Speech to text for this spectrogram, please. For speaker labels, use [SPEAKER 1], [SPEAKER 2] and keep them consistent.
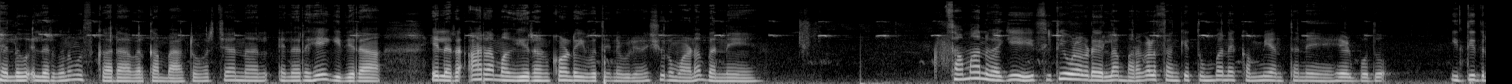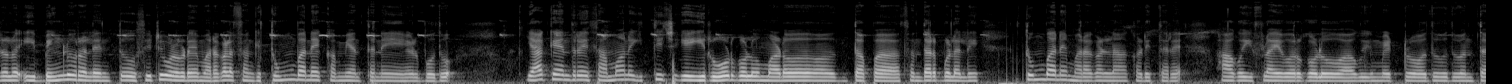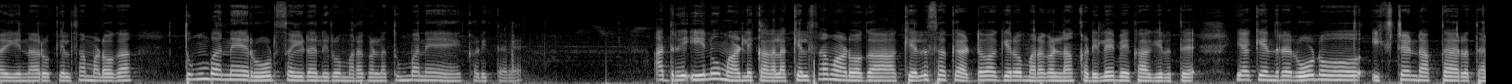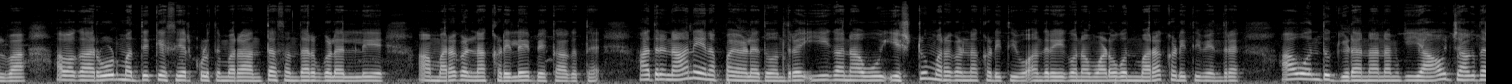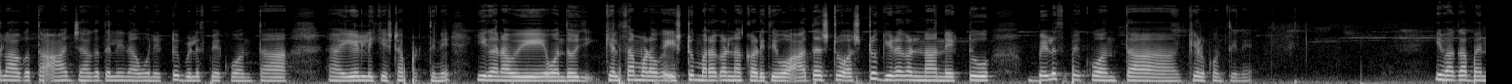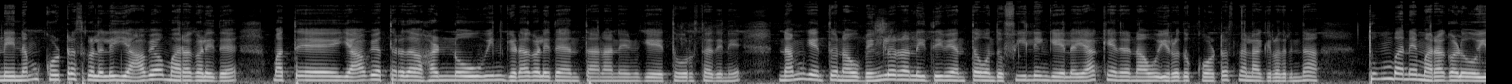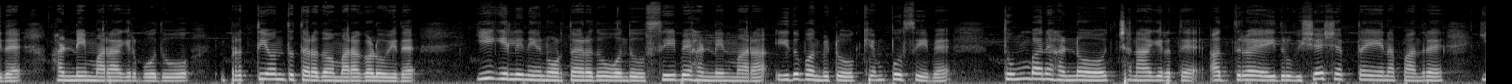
[SPEAKER 1] Hello, ಎಲ್ಲರಿಗೂ ನಮಸ್ಕಾರ. Welcome back to our channel ಎಲ್ಲರೂ ಹೇಗಿದ್ದೀರಾ? ಎಲ್ಲರೂ ಆರಾಮಾಗಿರ ಅಂದ್ಕೊಂಡು ಇವತ್ತಿನ ವಿಡಿಯೋನ ಶುರು ಮಾಡೋಣ, ಬನ್ನಿ. ಸಾಮಾನ್ಯವಾಗಿ ಸಿಟಿ ಒಳಗಡೆ ಎಲ್ಲ ಮರಗಳ ಸಂಖ್ಯೆ ತುಂಬಾ ಕಮ್ಮಿ ಅಂತಲೇ ಹೇಳ್ಬೋದು. ಇದ್ದಿದ್ರಲ್ಲೂ ಈ ಬೆಂಗಳೂರಲ್ಲಂತೂ ಸಿಟಿ ಒಳಗಡೆ ಮರಗಳ ಸಂಖ್ಯೆ ತುಂಬಾ ಕಮ್ಮಿ ಅಂತಲೇ ಹೇಳ್ಬೋದು. ಯಾಕೆ ಅಂದರೆ ಸಾಮಾನ್ಯ ಇತ್ತೀಚೆಗೆ ಈ ರೋಡ್ಗಳು ಮಾಡೋಂಥ ಪ ಸಂದರ್ಭಗಳಲ್ಲಿ ತುಂಬಾ ಮರಗಳನ್ನ ಕಡಿತಾರೆ. ಹಾಗೂ ಈ ಫ್ಲೈಓವರ್ಗಳು ಹಾಗೂ ಈ ಮೆಟ್ರೋ ಅದು ಇದು ಅಂತ ಏನಾದ್ರು ಕೆಲಸ ಮಾಡುವಾಗ ತುಂಬಾ ರೋಡ್ ಸೈಡಲ್ಲಿರೋ ಮರಗಳನ್ನ ತುಂಬಾ ಕಡಿತಾರೆ. ಆದರೆ ಏನೂ ಮಾಡಲಿಕ್ಕಾಗಲ್ಲ. ಕೆಲಸ ಮಾಡುವಾಗ ಕೆಲಸಕ್ಕೆ ಅಡ್ಡವಾಗಿರೋ ಮರಗಳನ್ನ ಕಡಿಲೇಬೇಕಾಗಿರುತ್ತೆ. ಯಾಕೆಂದರೆ ರೋಡು ಎಕ್ಸ್ಟೆಂಡ್ ಆಗ್ತಾ ಇರುತ್ತಲ್ವ? ಆವಾಗ ರೋಡ್ ಮಧ್ಯಕ್ಕೆ ಸೇರಿಕೊಳ್ತೆ ಮರ ಅಂಥ ಸಂದರ್ಭಗಳಲ್ಲಿ ಆ ಮರಗಳನ್ನ ಕಡಿಲೇಬೇಕಾಗುತ್ತೆ. ಆದರೆ ನಾನೇನಪ್ಪ ಹೇಳೋದು ಅಂದರೆ ಈಗ ನಾವು ಎಷ್ಟು ಮರಗಳನ್ನ ಕಡಿತೀವೋ, ಅಂದರೆ ಈಗ ನಾವು ಮಾಡೋ ಒಂದು ಮರ ಕಡಿತೀವಿ ಅಂದರೆ ಆ ಒಂದು ಗಿಡನ ನಮಗೆ ಯಾವ ಜಾಗದಲ್ಲಿ ಆಗುತ್ತೋ ಆ ಜಾಗದಲ್ಲಿ ನಾವು ನೆಟ್ಟು ಬೆಳೆಸಬೇಕು ಅಂತ ಹೇಳಲಿಕ್ಕೆ ಇಷ್ಟಪಡ್ತೀನಿ. ಈಗ ನಾವು ಈ ಒಂದು ಕೆಲಸ ಮಾಡುವಾಗ ಎಷ್ಟು ಮರಗಳನ್ನ ಕಡಿತೀವೋ ಆದಷ್ಟು ಅಷ್ಟು ಗಿಡಗಳನ್ನ ನೆಟ್ಟು ಬೆಳೆಸಬೇಕು ಅಂತ ಕೇಳ್ಕೊತೀನಿ. ಇವಾಗ ಬನ್ನಿ ನಮ್ಮ ಕೋಟ್ರಸ್ಗಳಲ್ಲಿ ಯಾವ್ಯಾವ ಮರಗಳಿದೆ, ಮತ್ತು ಯಾವ್ಯಾವ ಥರದ ಹಣ್ಣು, ಹೂವಿನ ಗಿಡಗಳಿದೆ ಅಂತ ನಾನು ನಿಮಗೆ ತೋರಿಸ್ತಾ ಇದ್ದೀನಿ ನಮಗಂತೂ ನಾವು ಬೆಂಗಳೂರಲ್ಲಿ ಇದ್ದೀವಿ ಅಂತ ಒಂದು ಫೀಲಿಂಗೇ ಇಲ್ಲ. ಯಾಕೆ ಅಂದರೆ ನಾವು ಇರೋದು ಕ್ವಾರ್ಟರ್ಸ್ನಲ್ಲಾಗಿರೋದ್ರಿಂದ ತುಂಬಾ ಮರಗಳು ಇದೆ. ಹಣ್ಣಿನ ಮರ ಆಗಿರ್ಬೋದು, ಪ್ರತಿಯೊಂದು ಥರದ ಮರಗಳು ಇದೆ. ಈಗ ಇಲ್ಲಿ ನೀವು ನೋಡ್ತಾ ಇರೋದು ಒಂದು ಸೀಬೆ ಹಣ್ಣಿನ ಮರ. ಇದು ಬಂದ್ಬಿಟ್ಟು ಕೆಂಪು ಸೀಬೆ. ತುಂಬಾ ಹಣ್ಣು ಚೆನ್ನಾಗಿರುತ್ತೆ. ಅದರ ಇದ್ರ ವಿಶೇಷತೆ ಏನಪ್ಪ ಅಂದರೆ,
